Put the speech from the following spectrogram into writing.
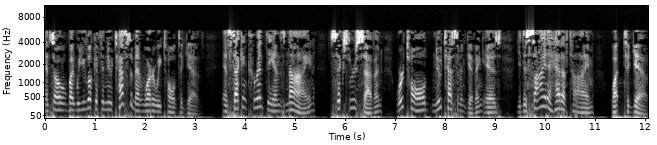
And so, but when you look at the New Testament, what are we told to give? In 2 Corinthians 9, 6 through 7, we're told New Testament giving is you decide ahead of time what to give.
